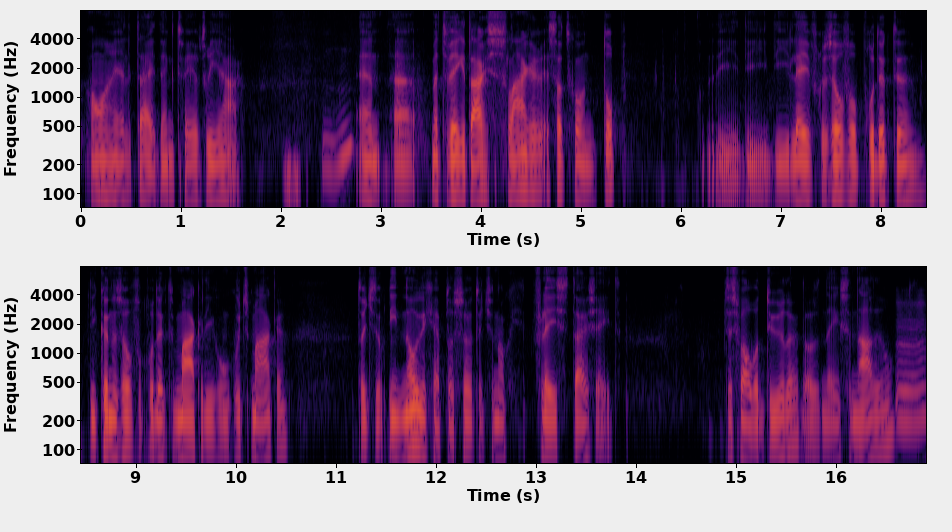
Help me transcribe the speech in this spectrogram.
ik al, een hele tijd, denk twee of drie jaar. Mhm. En eh, met de vegetarische slager is dat gewoon top. Die, die, die leveren zoveel producten, die kunnen zoveel producten maken die gewoon goed smaken. Dat je het ook niet nodig hebt of zo, dat je nog vlees thuis eet. Het is wel wat duurder, dat is het enige nadeel. Ja.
